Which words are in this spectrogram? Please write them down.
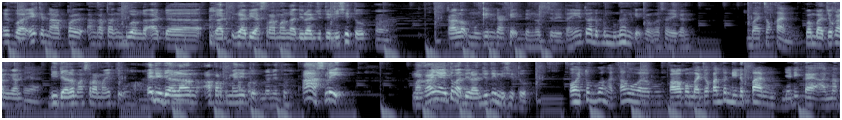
FYI kenapa angkatan gua nggak ada nggak di asrama nggak dilanjutin di situ? Hah. kalau mungkin kakek dengar ceritanya itu ada pembunuhan kayak kalau nggak salah ya kan? Bacokan pembacokan kan? Iya. di dalam asrama itu. Eh di dalam apartemen itu. Apartemen itu. asli. Makanya itu nggak dilanjutin di situ. Oh itu gue nggak tahu. Kalau pembacokan tuh di depan. Jadi kayak anak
